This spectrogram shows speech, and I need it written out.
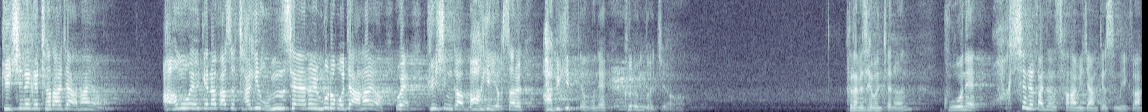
귀신에게 절하지 않아요. 아무에게나 가서 자기 운세를 물어보지 않아요. 왜? 귀신과 마귀의 역사를 알기 때문에 그런 거죠. 그 다음에 세 번째는 구원의 확신을 가진 사람이지 않겠습니까?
